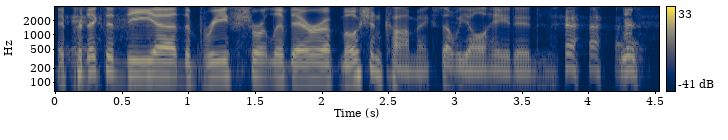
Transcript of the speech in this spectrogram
It predicted the uh, the brief, short-lived era of motion comics that we all hated.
